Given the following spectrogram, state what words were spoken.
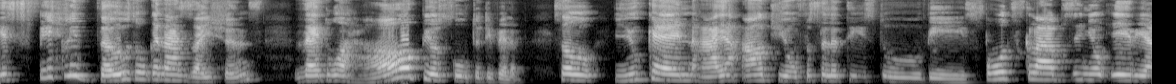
especially those organizations that will help your school to develop. So you can hire out your facilities to the sports clubs in your area,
